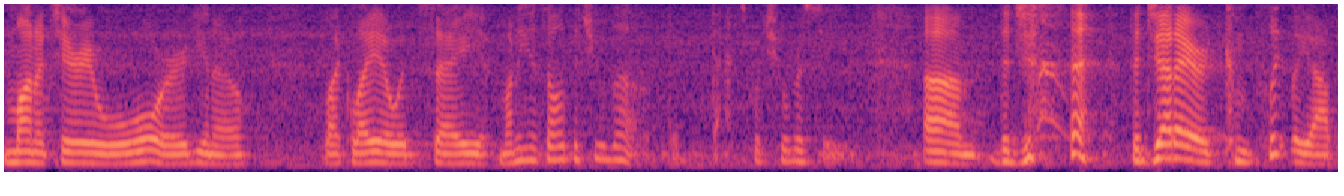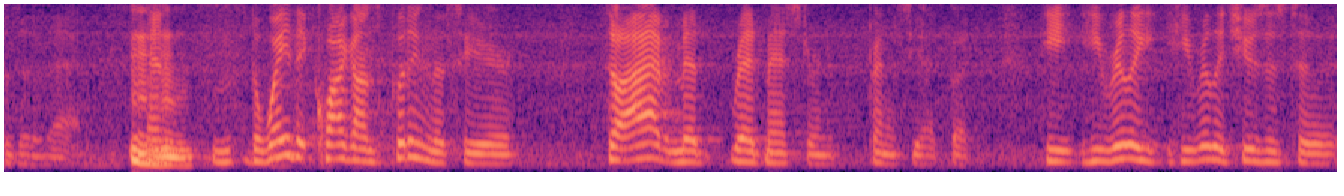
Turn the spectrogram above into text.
monetary reward, you know, like Leia would say, if money is all that you love, then that's what you'll receive. Um, the Je- the Jedi are completely opposite of that, and the way that Qui Gon's putting this here. So I haven't med- read Master and Apprentice yet, but he, he really he really chooses to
